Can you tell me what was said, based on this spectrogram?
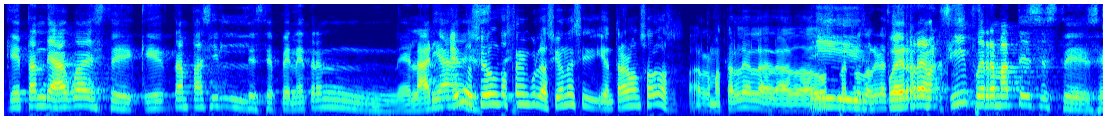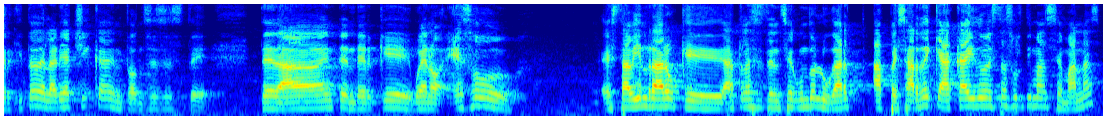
qué tan de agua, este, qué tan fácil, este, penetran el área. Nos hicieron este, dos triangulaciones y, y entraron solos a rematarle a, la- a- a dos y metros del área fue chica. re- sí, fue remates, este, cerquita del área chica, entonces, este, te da a entender que, bueno, eso está bien raro que Atlas esté en segundo lugar, a pesar de que ha caído estas últimas semanas,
